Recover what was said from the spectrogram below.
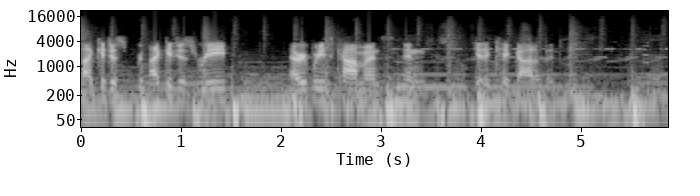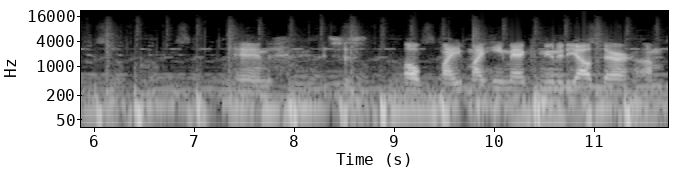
I could just I could just read everybody's comments and get a kick out of it. And it's just oh my my He-Man community out there. Um,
